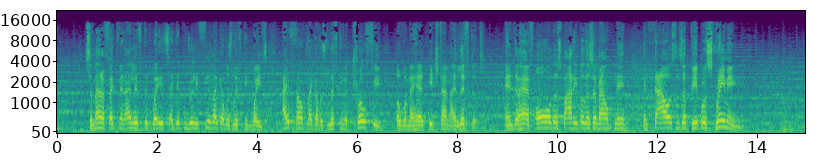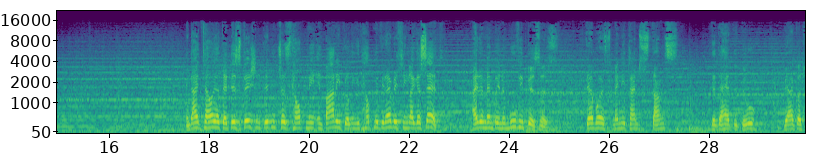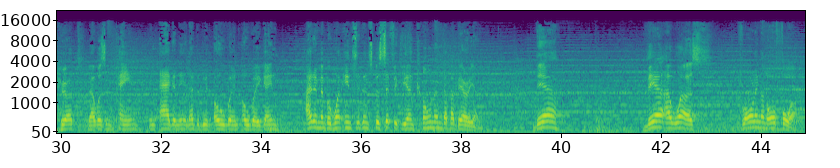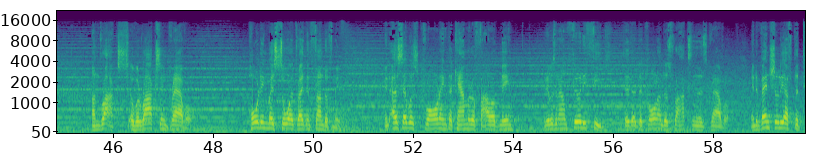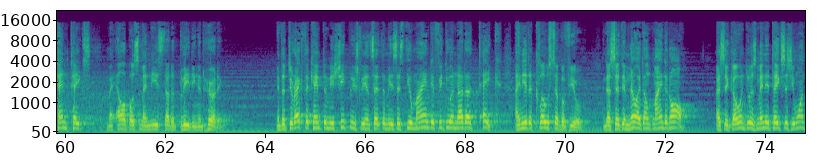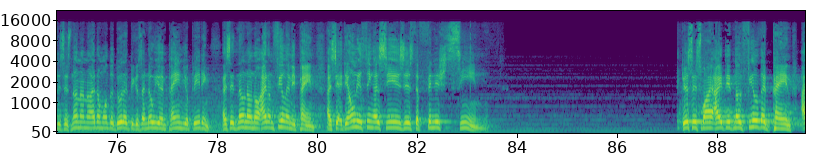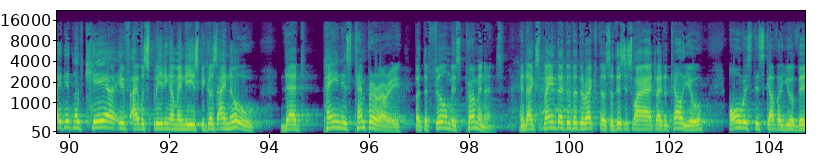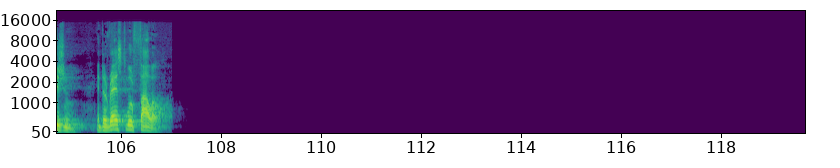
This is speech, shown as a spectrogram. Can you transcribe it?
As a matter of fact, when I lifted weights, I didn't really feel like I was lifting weights. I felt like I was lifting a trophy over my head each time I lifted. And to have all those bodybuilders around me and thousands of people screaming. And I tell you that this vision didn't just help me in bodybuilding, it helped me with everything, like I said. I remember in the movie business, there was many times stunts that I had to do where I got hurt, where I was in pain, in agony, and had to do it over and over again. I remember one incident specifically on Conan the Barbarian. There, there I was crawling on all four, on rocks, over rocks and gravel, holding my sword right in front of me. And as I was crawling, the camera followed me. And it was around 30 feet that I crawl on those rocks and this gravel. And eventually, after 10 takes, my elbows and my knees started bleeding and hurting. And the director came to me sheepishly and said to me, he says, Do you mind if we do another take? I need a close up of you. And I said to him, No, I don't mind at all. I said, Go and do as many takes as you want. He says, No, no, no, I don't want to do that because I know you're in pain, you're bleeding. I said, No, no, no, I don't feel any pain. I said, The only thing I see is, is the finished scene. This is why I did not feel that pain. I did not care if I was bleeding on my knees because I know that pain is temporary, but the film is permanent. And I explained that to the director. So this is why I try to tell you, always discover your vision and the rest will follow.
